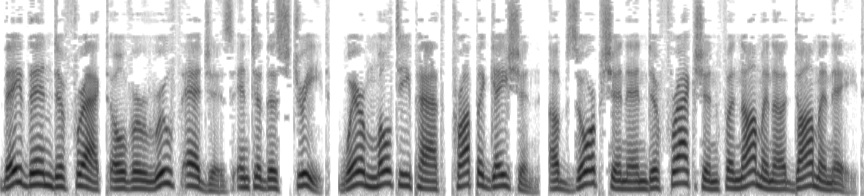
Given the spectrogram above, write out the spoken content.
They then diffract over roof edges into the street, where multipath propagation, absorption and diffraction phenomena dominate.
